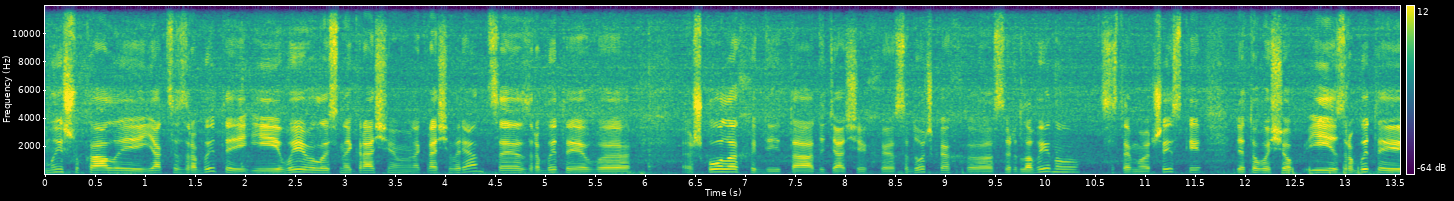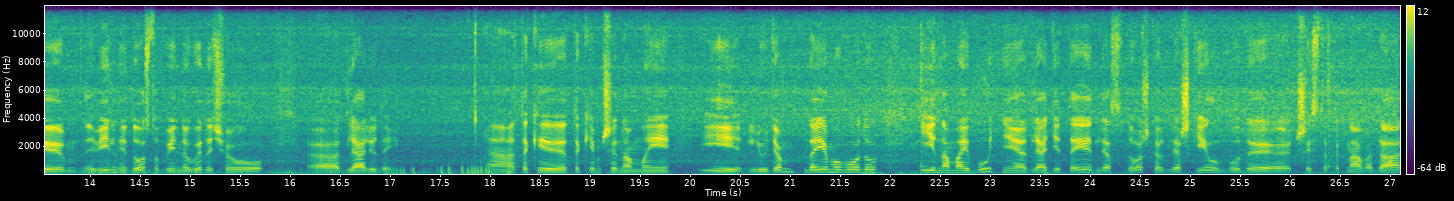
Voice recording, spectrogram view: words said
Ми шукали, як це зробити, і виявилось найкращим найкращий варіант це зробити в школах та дитячих садочках е, свердловину, систему очистки для того, щоб і зробити вільний доступ, вільну видачу е, для людей. Е, Таки, таким чином ми і людям даємо воду, і на майбутнє для дітей, для садочків, для шкіл буде чиста питна вода.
